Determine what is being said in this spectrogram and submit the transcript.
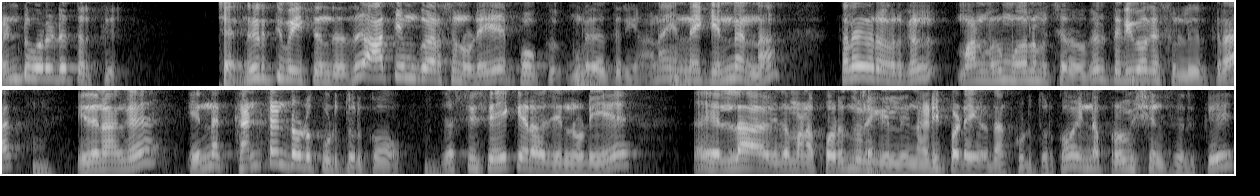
ரெண்டு வருடத்திற்கு நிறுத்தி வைத்திருந்தது அதிமுக அரசனுடைய போக்கு. உங்களுக்கு தெரியும். ஆனால் இன்னைக்கு என்னன்னா தலைவர் அவர்கள் மாண்புமிகு முதலமைச்சர் அவர்கள் தெளிவாக சொல்லியிருக்கிறார். இதை நாங்கள் என்ன கண்டென்ட்டோட கொடுத்துருக்கோம். ஜஸ்டிஸ் ஏ கே ராஜனுடைய எல்லா விதமான பரிந்துரைகளின் அடிப்படையில் தான் கொடுத்துருக்கோம். இன்னும் ப்ரொவிஷன்ஸ் இருக்குது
